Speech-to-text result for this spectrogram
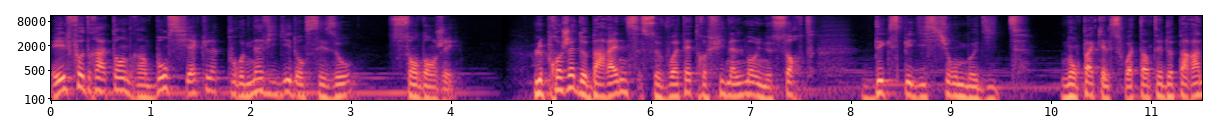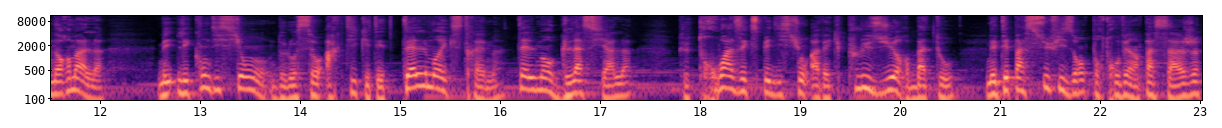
et il faudra attendre un bon siècle pour naviguer dans ces eaux sans danger. Le projet de Barents se voit être finalement une sorte d'expédition maudite. Non pas qu'elle soit teintée de paranormal, mais les conditions de l'océan Arctique étaient tellement extrêmes, tellement glaciales, que trois expéditions avec plusieurs bateaux n'étaient pas suffisants pour trouver un passage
